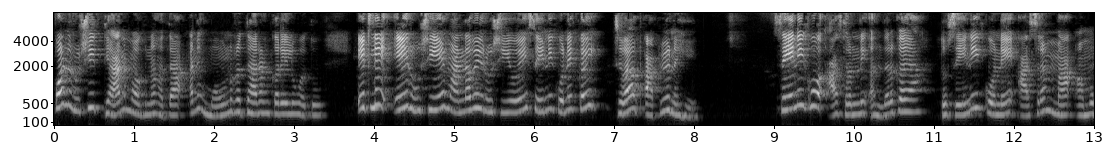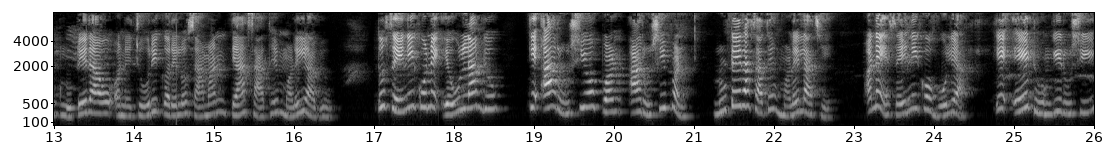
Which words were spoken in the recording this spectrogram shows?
પણ ઋષિ ધ્યાન મગ્ન હતા અને મૌન ધારણ કરેલું હતું. એટલે એ ઋષિએ માંડવ્ય ઋષિઓએ સૈનિકોને કંઈ જવાબ આપ્યો નહીં. સૈનિકો આશ્રમની અંદર ગયા તો સૈનિકોને આશ્રમમાં અમુક લૂંટેરાઓ અને ચોરી કરેલો સામાન ત્યાં સાથે મળી આવ્યો. તો સૈનિકોને એવું લાગ્યું કે આ ઋષિઓ પણ, આ ઋષિ પણ લૂંટેરા સાથે મળેલા છે. અને સૈનિકો બોલ્યા કે, એ ઢોંગી ઋષિ,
